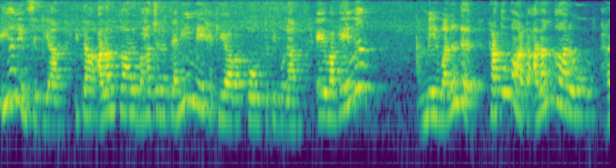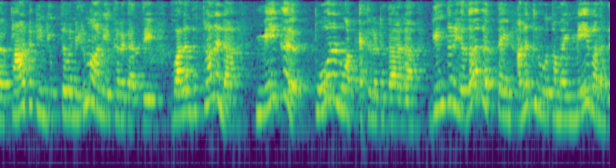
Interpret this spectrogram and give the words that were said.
ඉහළින් සිටියා. ඊට අලංකාර භාජන තැනීමේ හැකියාවක් ඔවුන්ට තිබුණා. ඒ වගේම මේ වළඳ රතු පාට අලංකාර වූ පාටකින් යුක්තව නිර්මාණය කරගත්තේ වළඳ තනලා මේක පෝරණුවක් ඇතුළට දාලා ගින්දර යොදාගත්තයින් අනතුරුව තමයි මේ වළඳ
